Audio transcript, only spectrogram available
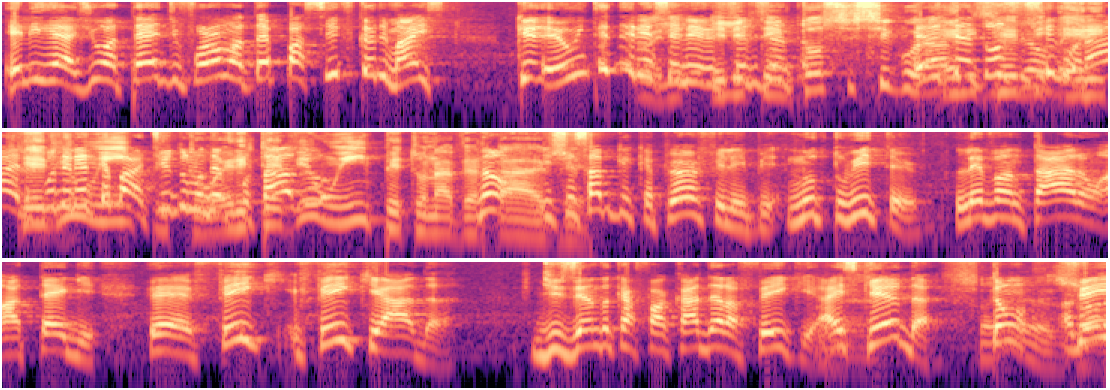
Ele reagiu até de forma até pacífica demais. Porque eu entenderia se ele. Ele- se ele tentou se segurar. Ele tentou Ele se teve- segurar, ele ele, poderia um ter batido no ímpeto, ele deputado. teve um ímpeto, na Não, verdade. e você sabe o que é pior, Felipe? No Twitter, levantaram a tag é, fake, fakeada. Dizendo que a facada era fake. A esquerda. Então, mesmo. fake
